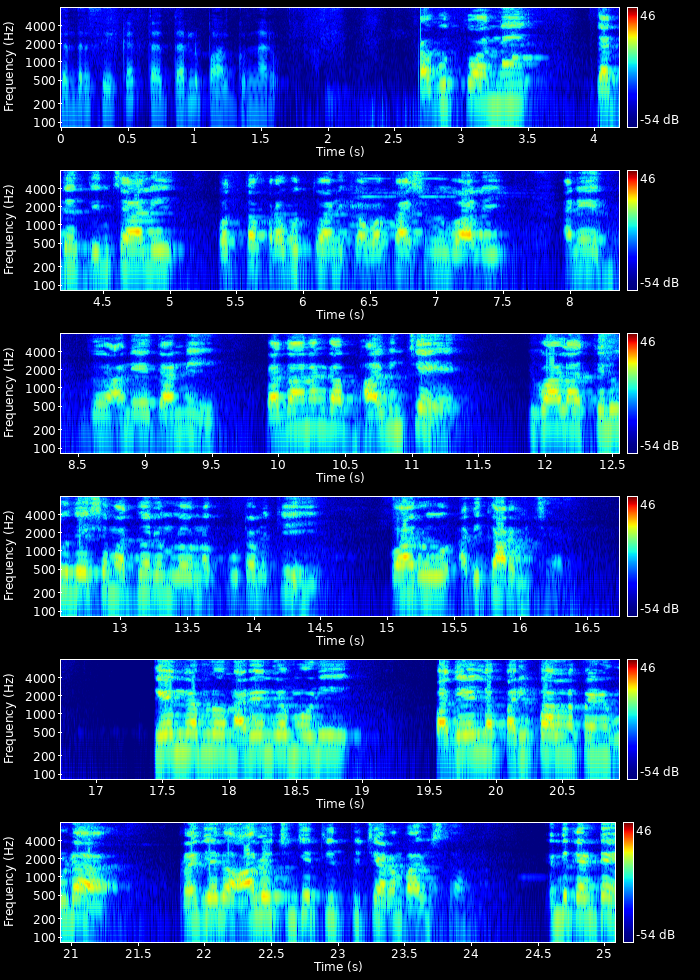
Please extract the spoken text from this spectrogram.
చంద్రశేఖర్ తదితరులు పాల్గొన్నారు. ప్రభుత్వాన్ని గద్దె దించాలి కొత్త ప్రభుత్వానికి అవకాశం ఇవ్వాలి అనే అనే దాన్ని ప్రధానంగా భావించే ఇవాళ తెలుగుదేశం ఆధ్వర్యంలో ఉన్న కూటమికి వారు అధికారం ఇచ్చారు. కేంద్రంలో నరేంద్ర మోడీ పదేళ్ళ పరిపాలన పైన కూడా ప్రజలు ఆలోచించే తీర్పు ఇచ్చారని ఉన్నారు. ఎందుకంటే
